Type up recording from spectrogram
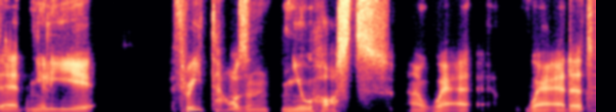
that nearly 3,000 new hosts uh, were, were added,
